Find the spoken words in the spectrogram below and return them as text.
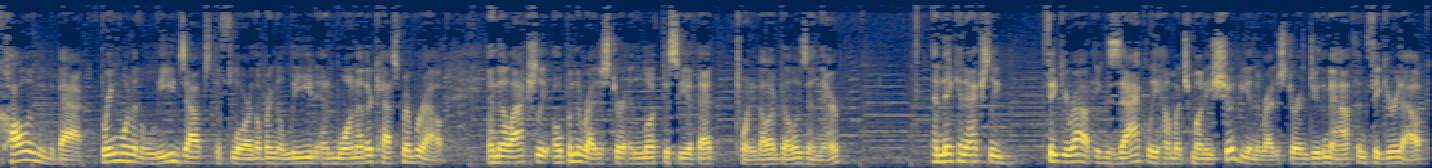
call into the back, bring one of the leads out to the floor. They'll bring a lead and one other cast member out, and they'll actually open the register and look to see if that $20 bill is in there. And they can actually figure out exactly how much money should be in the register and do the math and figure it out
